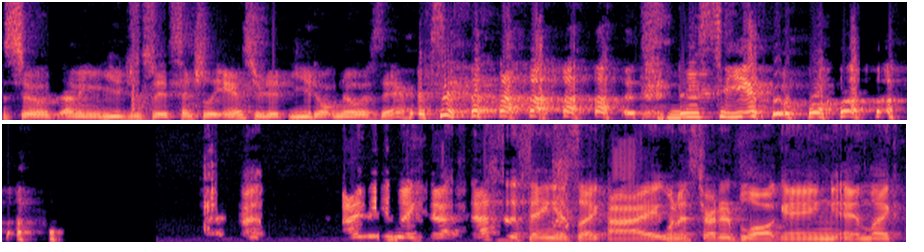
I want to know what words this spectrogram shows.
so, I mean, you just essentially answered it. You don't know it's there. News to you. I mean, like that. That's the thing. Is like I when I started blogging and like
